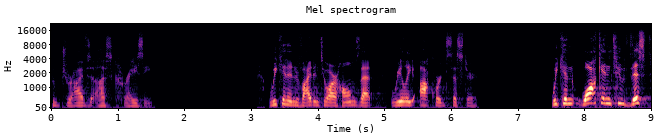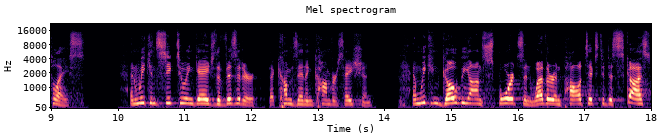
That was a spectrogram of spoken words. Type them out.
who drives us crazy. We can invite into our homes that really awkward sister. We can walk into this place and we can seek to engage the visitor that comes in in conversation. And we can go beyond sports and weather and politics to discuss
